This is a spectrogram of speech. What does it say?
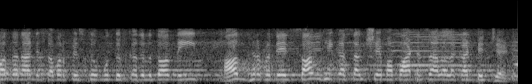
వందనాన్ని సమర్పిస్తూ ముందుకు కదులుతోంది ఆంధ్రప్రదేశ్ సాంఘిక సంక్షేమ పాఠశాలల కంటించండి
